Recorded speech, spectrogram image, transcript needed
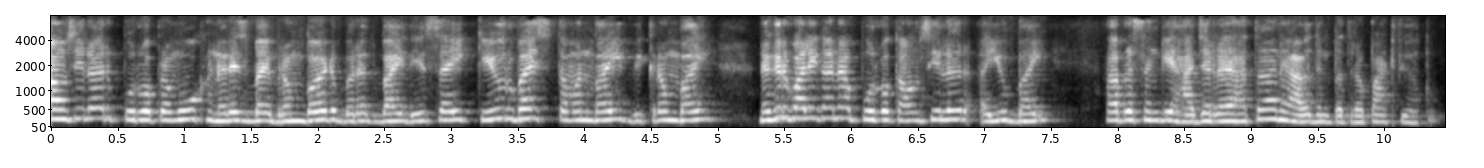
કાઉન્સિલર, પૂર્વ પ્રમુખ નરેશભાઈ બ્રહ્મભટ્ટ, ભરતભાઈ દેસાઈ, કેયુરભાઈ સ્તવનભાઈ, વિક્રમભાઈ, નગરપાલિકાના પૂર્વ કાઉન્સિલર અયુબભાઈ આ પ્રસંગે હાજર રહ્યા હતા અને આવેદનપત્ર પાઠવ્યું હતું.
